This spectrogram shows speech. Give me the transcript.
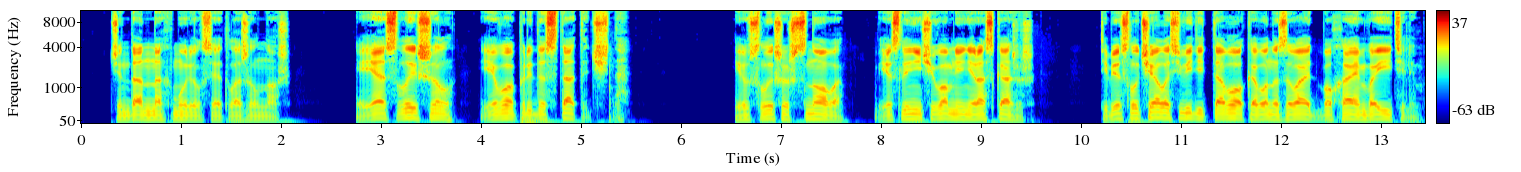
— Чиндан нахмурился и отложил нож. «Я слышал, его предостаточно». «И услышишь снова, если ничего мне не расскажешь. Тебе случалось видеть того, кого называют Бохаем-воителем?»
